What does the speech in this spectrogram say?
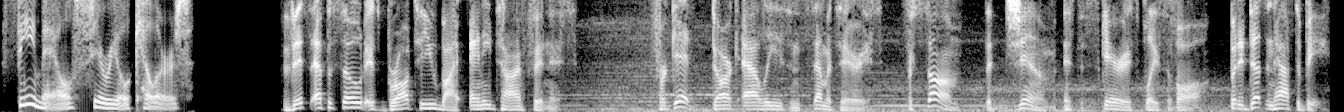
female serial killers. This episode is brought to you by Anytime Fitness. Forget dark alleys and cemeteries. For some, the gym is the scariest place of all, but it doesn't have to be.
